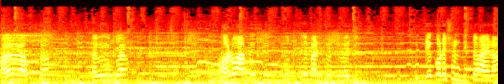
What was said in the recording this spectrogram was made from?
ভালো লাগছে enjoy। ভালো আপনি বুঝতে পারছ বেশি ডেকোরেশন দিতে হয় না।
